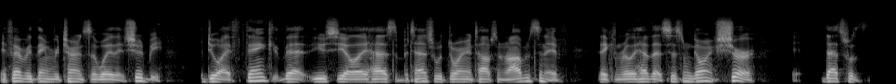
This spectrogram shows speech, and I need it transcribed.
if everything returns the way that it should be. do I think that UCLA has the potential with Dorian Thompson Robinson if they can really have that system going? Sure. That's what's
